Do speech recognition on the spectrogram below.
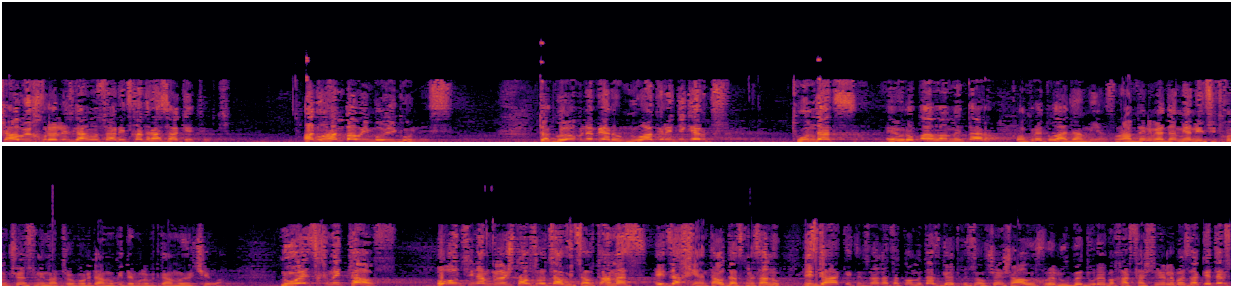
შავი ხვრელის გამოსარიცხად რას აკეთებთ? ანუ ამბავი მოიგონეს. და გვეუბნებიან რომ ნუაკრიტიკებთ თუნდაც ევროპარლამენტარ კონკრეტულ ადამიანს. ნუ რამდენიმე ადამიანი იცით ხომ ჩვენს მიმართ როგორი დამოკიდებულებით გამოირჩევა. ნუ ეს ხმით თავს. ოღონდ სინამდვილეში თავს როცა ვიცავთ, ამას ეძახიან თავდასხმას. ანუ ის გააკეთებს რაღაცა კომენტარს, გეტყვის რომ შენ შავი ხვრელი უბედურება ხარ საშინელებას აკეთებს.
